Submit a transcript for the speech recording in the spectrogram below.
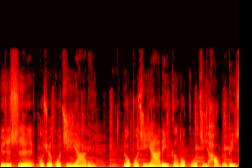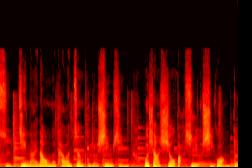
尤其是我觉得国际压力，如果国际压力更多国际好的例子进来，那我们台湾政府有信心，我想修法是有希望的，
